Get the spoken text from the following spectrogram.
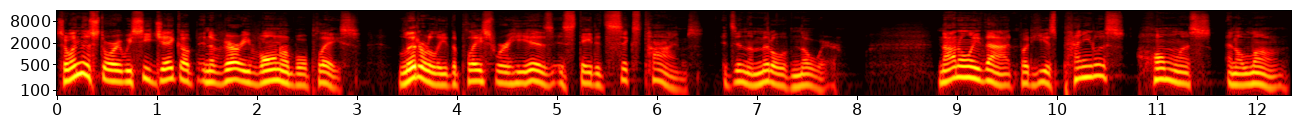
So in this story, we see Jacob in a very vulnerable place. Literally, the place where he is is stated six times. It's in the middle of nowhere. Not only that, but he is penniless, homeless, and alone.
